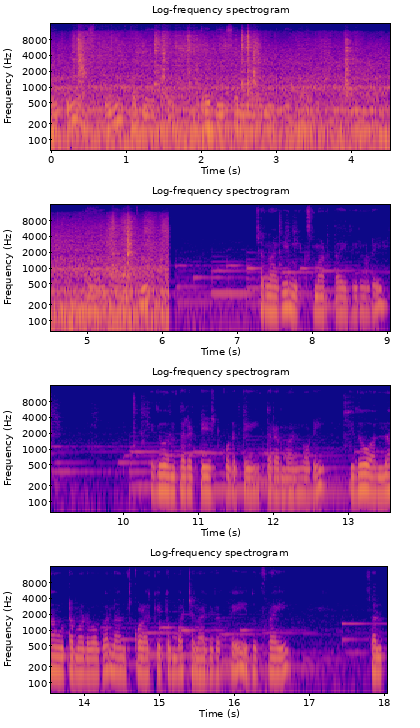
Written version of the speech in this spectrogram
ಒಂದು ಸ್ಪೂನ್ ಕಡಲೆ ಹಿಟ್ಟು ಅಂದರೆ ಬೇಸನ್ ಮಾಡಿ ಹಾಕಿ ಚೆನ್ನಾಗಿ ಮಿಕ್ಸ್ ಮಾಡ್ತಾಯಿದ್ದೀನಿ ನೋಡಿ. ಇದು ಒಂಥರ ಟೇಸ್ಟ್ ಕೊಡುತ್ತೆ ಈ ಥರ ಮಾಡಿ ನೋಡಿ. ಇದು ಅನ್ನ ಊಟ ಮಾಡುವಾಗ ನಾನ್ಸ್ಕೊಳ್ಳೋಕ್ಕೆ ತುಂಬ ಚೆನ್ನಾಗಿರುತ್ತೆ. ಇದು ಫ್ರೈ. ಸ್ವಲ್ಪ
